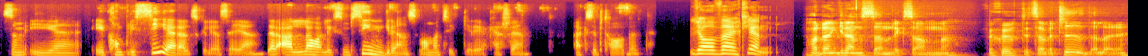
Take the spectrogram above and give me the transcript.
som är, är komplicerad skulle jag säga. Där alla har liksom sin gräns vad man tycker är kanske acceptabelt. Ja, verkligen. Har den gränsen liksom förskjutits över tid? Eller?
